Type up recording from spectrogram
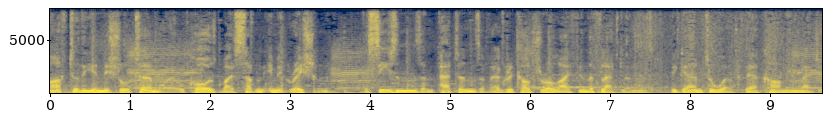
after the initial turmoil caused by sudden immigration, the seasons and patterns of agricultural life in the flatlands began to work their calming magic.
